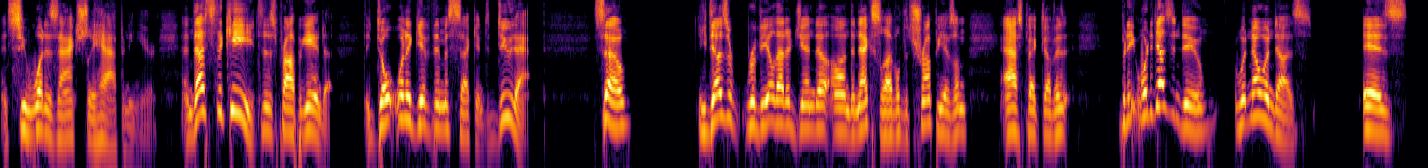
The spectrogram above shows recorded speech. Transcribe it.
and see what is actually happening here. And that's the key to this propaganda. They don't want to give them a second to do that. So he does reveal that agenda on the next level, the Trumpism aspect of it. But he, what he doesn't do, what no one does, is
